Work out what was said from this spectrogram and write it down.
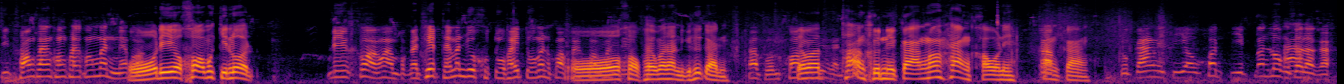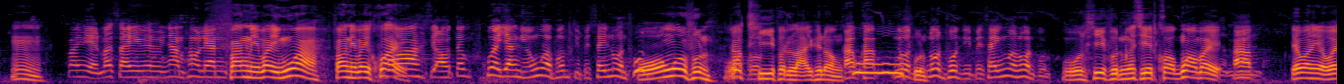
สิสองฝั่งของไผของมันแม่โอ้พ่อดีเอาข้อมากินโลดเด็กข้อว่าประเทศให้มันอยู่ตัวไผตัวมันข้อไผโอ้ข้อมันขอกแพงว่านั่นก็คือกัน ครับผมข้อแต่ว่ามันคือกันทางขึ้นนี่กลางเนาะทางเขานี่ครับทางกลาง ตัวกลางนี่สิเอาคอนกรีตมันลงซะแล้วก็อืมไฟเมียดมาใส่ย่ำเฮาแลนฟังนี่ไว้งัวฟังนี่ไว้ควายบ่สิเอาแต่ขั้วยอย่างเดียวงัวผมสิไปใส่โน่นพุ่น โอ้งูฝุ่นโอ้ครับผม ทีเพิ่นหลายพี่น้องครับครับโอ้โน่นฝุ่นโน่นพุ่นสิไปใส่งัวโน่นพุ่น โอ้ทีฝุ่นก็สิเฮ็ดคอกงัวไว้ครับ แต่ว่านี่เอาไว้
